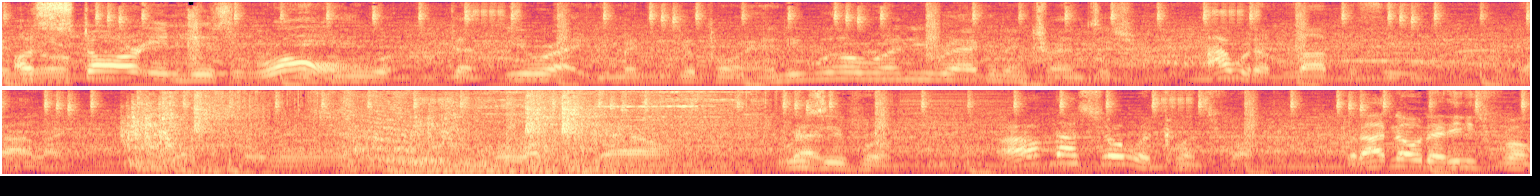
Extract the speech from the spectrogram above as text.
game. A star in his role. He will- that- you're right. You make a good point, and he will run you ragged in transition. I would have loved to see a guy like go up and down. Where's That- he from? I'm not sure where Clint's from, but I know that he's from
